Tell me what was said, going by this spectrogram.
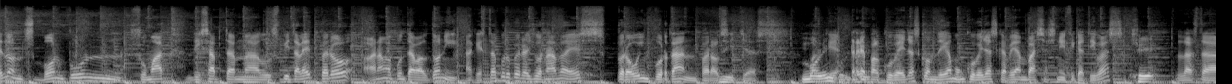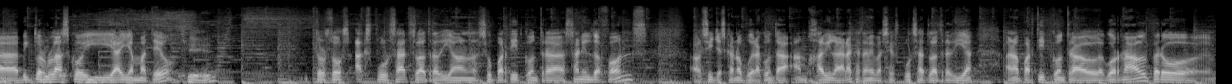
Bé, doncs, bon punt sumat dissabte amb l'Hospitalet, però ara m'apuntava el Toni. Aquesta propera jornada és prou important per als Sitges. Molt perquè important. rep el Cubelles, com dèiem, un Cubelles que ve amb baixes significatives, Sí, les de Víctor Blasco i Ayan Mateo, sí. tots dos expulsats l'altre dia en el seu partit contra Sant Ildefons, el Sitges que no podrà comptar amb Javi Lara, que també va ser expulsat l'altre dia en el partit contra el Gornal, però eh,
